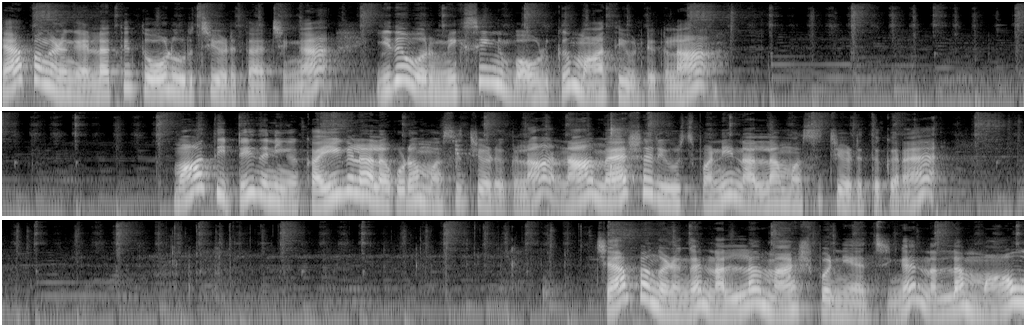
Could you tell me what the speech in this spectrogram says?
சேப்பங்கிழங்கு எல்லாத்தையும் தோல் உரித்து எடுத்தாச்சுங்க. இதை ஒரு மிக்சிங் பவுலுக்கு மாற்றி விட்டுக்கலாம். மாற்றிட்டு இதை நீங்கள் கைகளால் கூட மசிச்சு எடுக்கலாம். நான் மேஷர் யூஸ் பண்ணி நல்லா மசிச்சு எடுத்துக்கிறேன். சேப்பங்கிழங்க நல்லா மேஷ் பண்ணியாச்சுங்க. நல்லா மாவு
